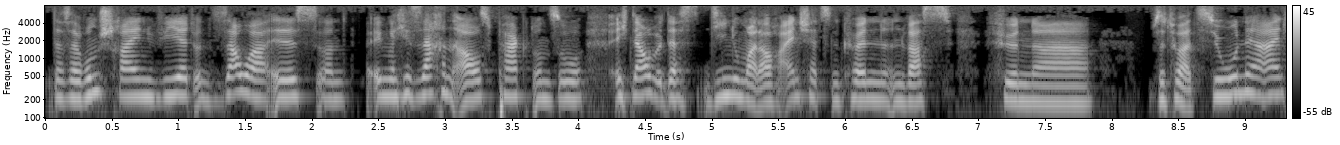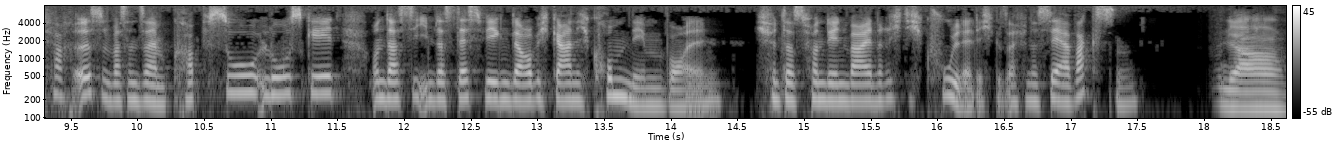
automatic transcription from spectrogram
dass er rumschreien wird und sauer ist und irgendwelche Sachen auspackt und so. Ich glaube, dass die nun mal auch einschätzen können, in was für eine Situation er einfach ist und was in seinem Kopf so losgeht und dass sie ihm das deswegen, glaube ich, gar nicht krumm nehmen wollen. Ich finde das von den beiden richtig cool, ehrlich gesagt. Ich finde das sehr erwachsen. Ja,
